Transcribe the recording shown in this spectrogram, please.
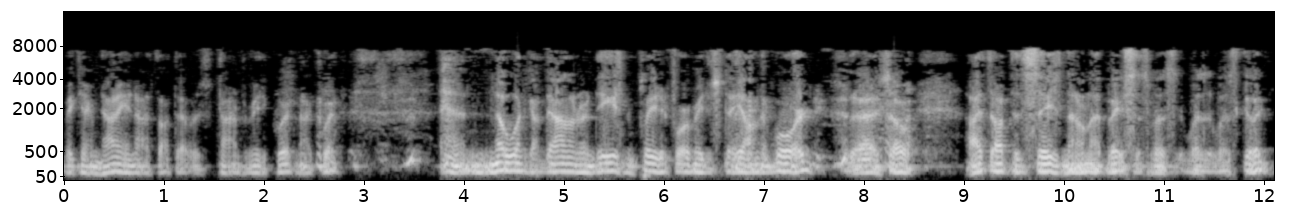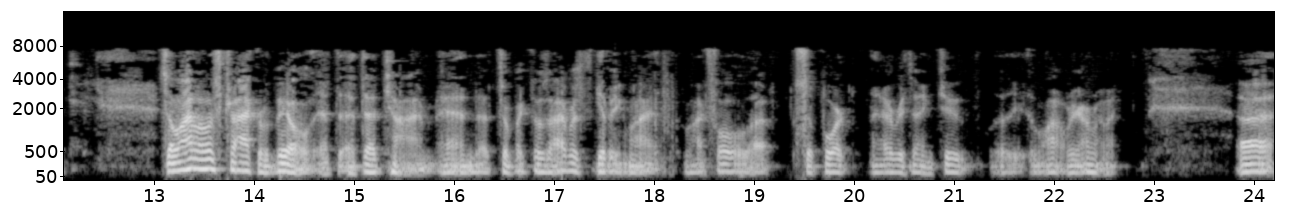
became 90, and I thought that was time for me to quit, and I quit. and no one got down on their knees and pleaded for me to stay on the board. Uh, so I thought the decision on that basis was was was good. So I lost track of Bill at, at that time, and uh, so because I was giving my my full uh, support and everything to the, the moral rearmament. Uh,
